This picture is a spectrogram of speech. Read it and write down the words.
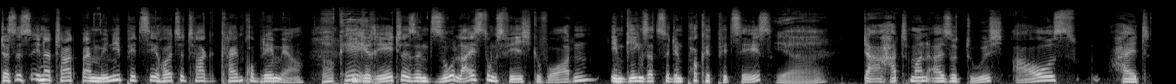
das ist in der Tat beim Mini-PC heutzutage kein Problem mehr. Okay. Die Geräte sind so leistungsfähig geworden, im Gegensatz zu den Pocket-PCs. Ja. Da hat man also durchaus halt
